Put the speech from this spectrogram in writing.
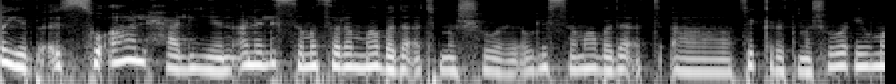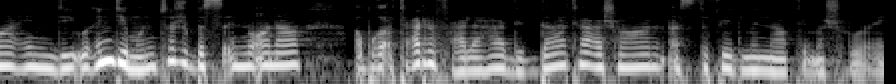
طيب السؤال حاليا أنا لسه مثلا ما بدأت مشروعي أو لسه ما بدأت آه، فكرة مشروعي وما عندي وعندي منتج بس إنه أنا أبغى أتعرف على هذه ال data عشان أستفيد منها في مشروعي.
